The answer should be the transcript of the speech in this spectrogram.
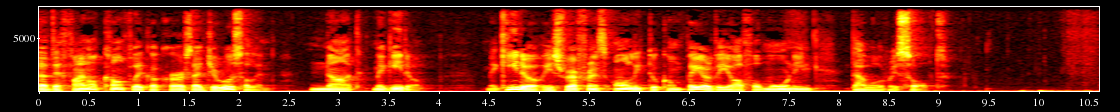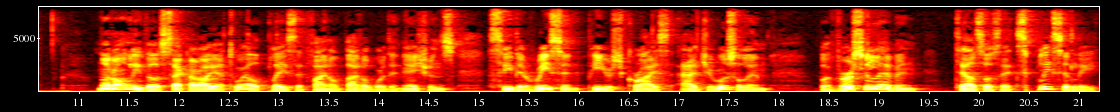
that the final conflict occurs at Jerusalem, not Megiddo. Megiddo is referenced only to compare the awful mourning that will result. Not only does Zechariah 12 place the final battle where the nations see the recent pierced Christ at Jerusalem, but verse 11 tells us explicitly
